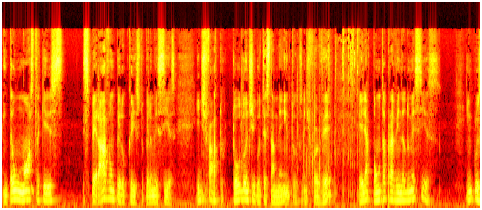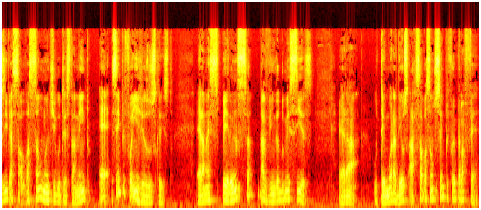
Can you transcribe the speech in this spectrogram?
Então mostra que eles esperavam pelo Cristo, pelo Messias. E de fato, todo o Antigo Testamento, se a gente for ver, ele aponta para a vinda do Messias. Inclusive a salvação no Antigo Testamento é sempre foi em Jesus Cristo. Era na esperança da vinda do Messias. Era o temor a Deus, a salvação sempre foi pela fé,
